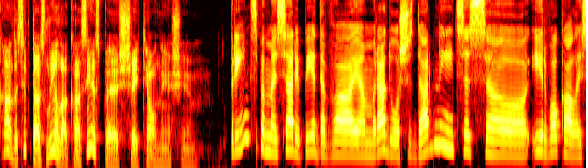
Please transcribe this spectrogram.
Kādas ir tās lielākās iespējas šeit jauniešiem? Principā mēs arī piedāvājam radošas darbnīcas, uh, ir vokālais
